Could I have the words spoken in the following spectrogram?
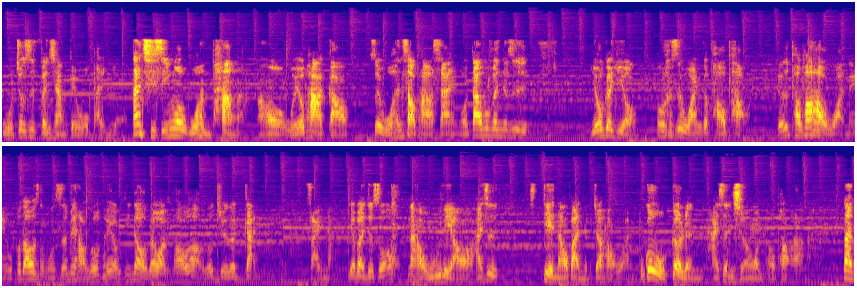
我就是分享给我朋友。但其实因为我很胖啊，然后我又怕高，所以我很少爬山。我大部分就是游个泳或者是玩个跑跑。可是跑跑好玩呢，我不知道为什么我身边好多朋友听到我在玩跑跑都觉得干宅男，要不然就说哦那好无聊哦，还是。电脑版的比较好玩，不过我个人还是很喜欢玩跑跑啦。那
